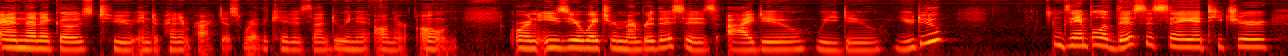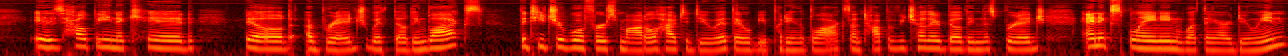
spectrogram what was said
and then it goes to independent practice where the kid is then doing it on their own. Or an easier way to remember this is I do, we do, you do. Example of this is say a teacher is helping a kid build a bridge with building blocks. The teacher will first model how to do it. They will be putting the blocks on top of each other, building this bridge, and explaining what they are doing.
